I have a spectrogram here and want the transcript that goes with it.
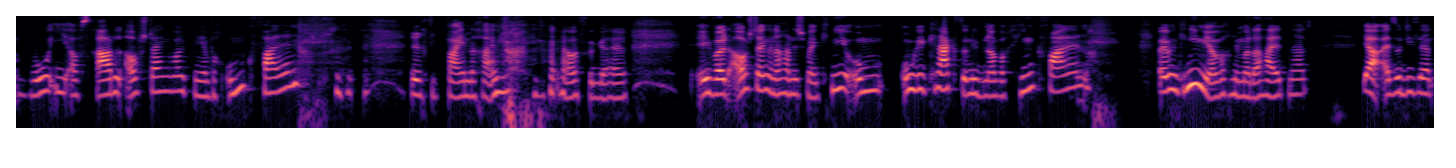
wo ich aufs Radl aufsteigen wollte, bin ich einfach umgefallen. Richtig peinlich Nachhinein, auch so geil. Ich wollte aufsteigen und dann hatte ich mein Knie um umgeknackst und ich bin einfach hingefallen, weil mein Knie mich einfach nicht mehr da gehalten hat. Ja, also, diese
